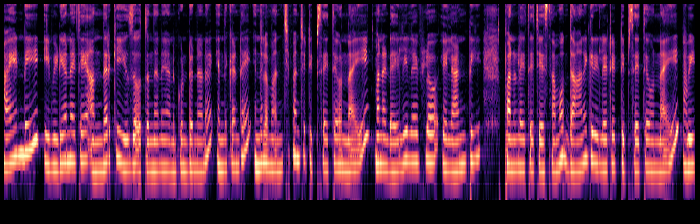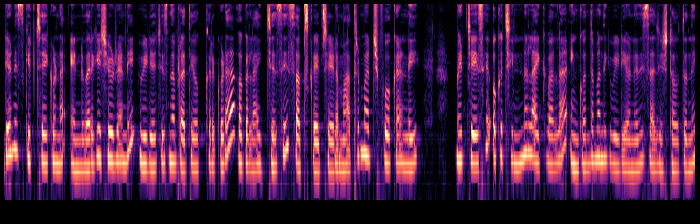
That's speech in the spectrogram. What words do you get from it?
హాయ్ అండి. ఈ వీడియోనైతే అందరికీ యూజ్ అవుతుందని అనుకుంటున్నాను. ఎందుకంటే ఇందులో మంచి మంచి టిప్స్ అయితే ఉన్నాయి. మన డైలీ లైఫ్లో ఎలాంటి పనులు అయితే చేస్తామో దానికి రిలేటెడ్ టిప్స్ అయితే ఉన్నాయి. వీడియోని స్కిప్ చేయకుండా ఎండ్ వరకు చూడండి. వీడియో చూసిన ప్రతి ఒక్కరు కూడా ఒక లైక్ చేసి సబ్స్క్రైబ్ చేయడం మాత్రం మర్చిపోకండి. మీరు చేసే ఒక చిన్న లైక్ వల్ల ఇంకొంతమందికి వీడియో అనేది సజెస్ట్ అవుతుంది.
